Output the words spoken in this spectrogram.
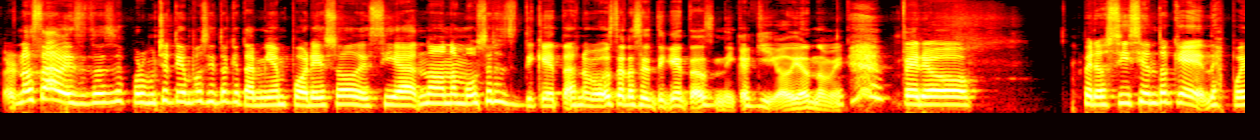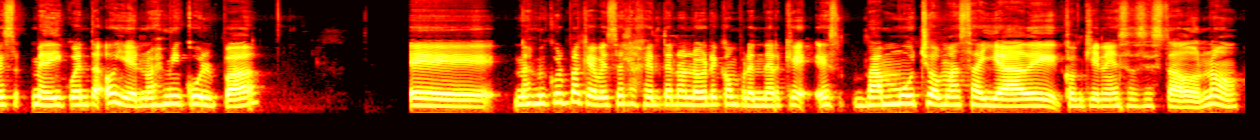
pero no sabes. Entonces por mucho tiempo siento que también por eso decía, no, no me gustan las etiquetas, no me gustan las etiquetas, ni aquí odiándome. Pero, pero sí siento que después me di cuenta, oye, no es mi culpa. Eh, no es mi culpa que a veces la gente no logre comprender que es, va mucho más allá de con quienes has estado, no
